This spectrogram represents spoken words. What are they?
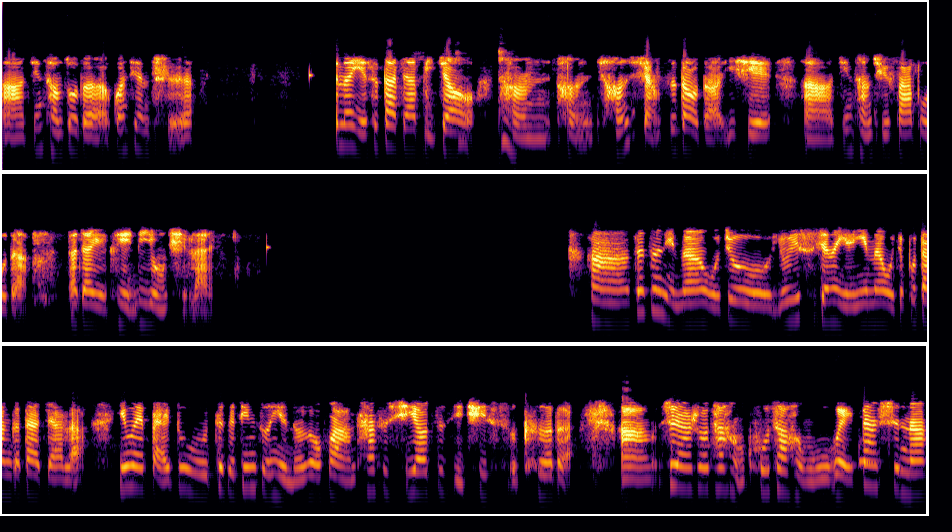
啊，经常做的关键词。这呢也是大家比较很很很想知道的一些啊，经常去发布的，大家也可以利用起来。啊，在这里呢，我就由于时间的原因呢，我就不耽搁大家了。因为百度这个精准引流的话，它是需要自己去死磕的。啊，虽然说它很枯燥、很无味，但是呢，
